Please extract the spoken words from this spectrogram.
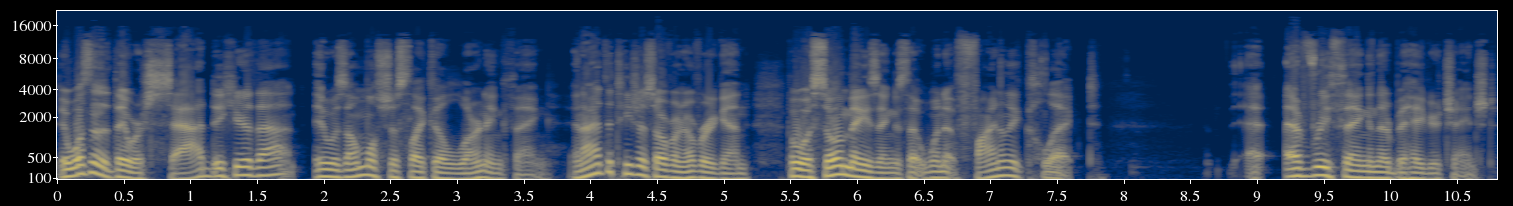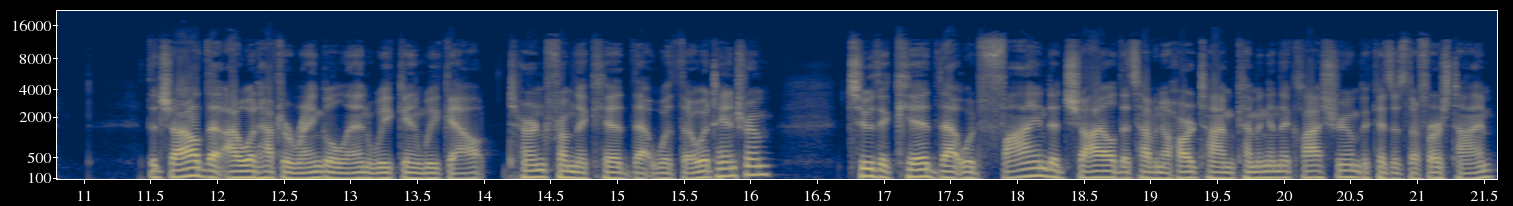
It wasn't that they were sad to hear that. It was almost just like a learning thing. And I had to teach this over and over again. But what's so amazing is that when it finally clicked, everything in their behavior changed. The child that I would have to wrangle in week in, week out turned from the kid that would throw a tantrum to the kid that would find a child that's having a hard time coming in the classroom because it's their first time.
